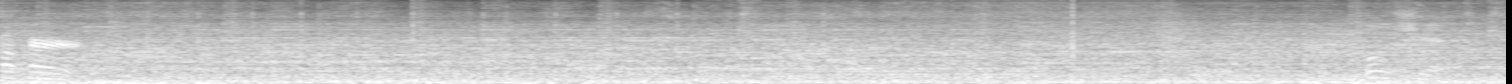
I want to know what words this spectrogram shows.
motherfucker. Bullshit.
